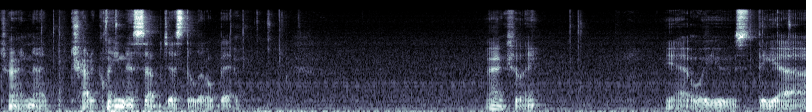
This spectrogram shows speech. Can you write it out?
trying not try to clean this up just a little bit. Actually, yeah, we'll use the uh,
